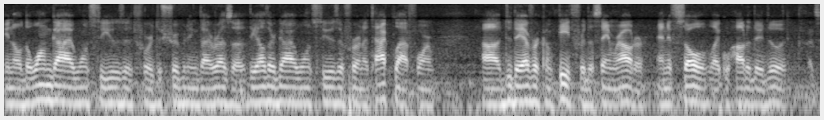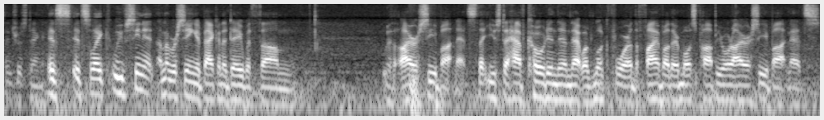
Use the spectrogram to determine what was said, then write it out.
You know, the one guy wants to use it for distributing Dyreza, the other guy wants to use it for an attack platform. Uh, do they ever compete for the same router? And if so, like, how do they do it? That's interesting. It's it's like we've seen it. I remember seeing it back in the day with um, with IRC botnets that used to have code in them that would look for the five other most popular IRC botnets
